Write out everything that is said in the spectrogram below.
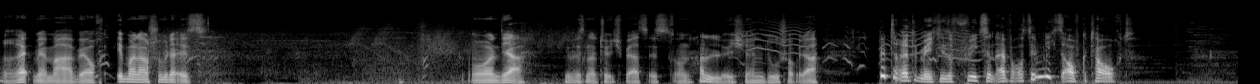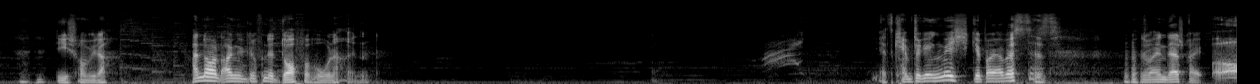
rett mir mal, wer auch immer da schon wieder ist. Und ja, wir wissen natürlich, wer es ist. Und Hallöchen, du schon wieder. Bitte rette mich. Diese Freaks sind einfach aus dem Nichts aufgetaucht. Die schon wieder. Andauernd angegriffene Dorfbewohnerin. Jetzt kämpft ihr gegen mich. Gebt euer Bestes. Das war in der Schrei. Oi!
